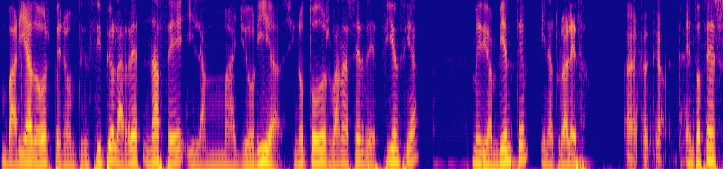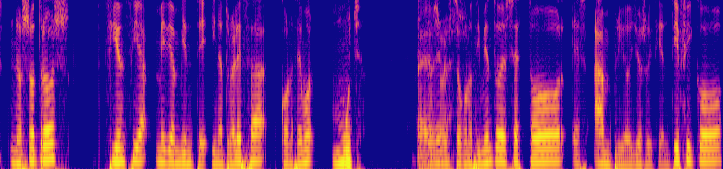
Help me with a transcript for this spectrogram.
variados, pero en principio la red nace y la mayoría, si no todos, van a ser de ciencia, medio ambiente y naturaleza. Efectivamente. Entonces, nosotros, ciencia, medio ambiente y naturaleza, conocemos mucha. Entonces, nuestro conocimiento del sector es amplio. Yo soy científico,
